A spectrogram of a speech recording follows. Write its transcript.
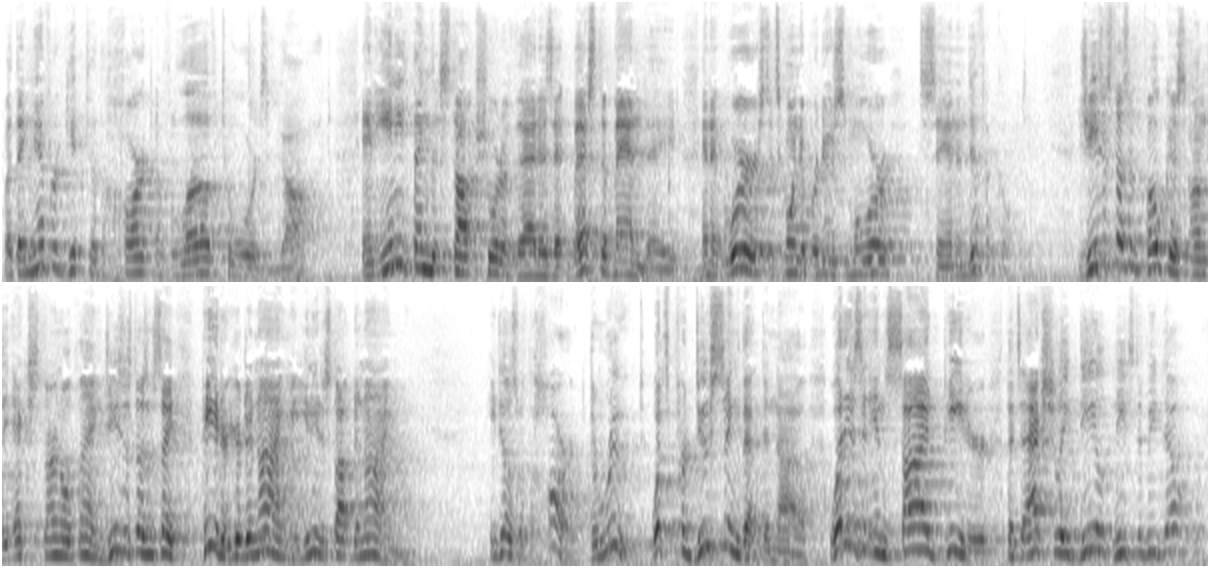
but they never get to the heart of love towards God. And anything that stops short of that is at best a band aid, and at worst, it's going to produce more sin and difficulty. Jesus doesn't focus on the external thing. Jesus doesn't say, Peter, you're denying me. You need to stop denying me. He deals with the heart, the root. What's producing that denial? What is it inside Peter that's actually deal, needs to be dealt with?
